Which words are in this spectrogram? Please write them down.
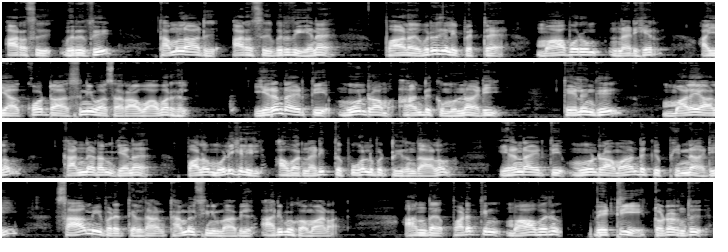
அரசு விருது தமிழ்நாடு அரசு விருது என பல விருதுகளை பெற்ற மாபெரும் நடிகர் ஐயா கோட்டா சீனிவாச ராவ் அவர்கள். இரண்டாயிரத்தி மூன்றாம் ஆண்டுக்கு முன்னாடி தெலுங்கு மலையாளம் கன்னடம் என பல மொழிகளில் அவர் நடித்து புகழ் பெற்று இருந்தாலும் இரண்டாயிரத்தி மூன்றாம் ஆண்டுக்கு பின்னாடி சாமி படத்தில்தான் தமிழ் சினிமாவில் அறிமுகமானார். அந்த படத்தின் மாபெரும் வெற்றியை தொடர்ந்து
